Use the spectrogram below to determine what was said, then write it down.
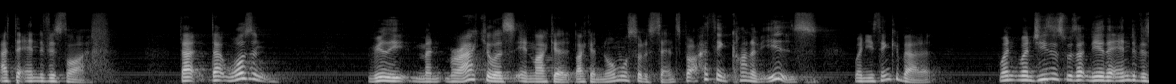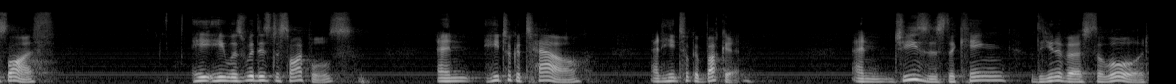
at the end of his life. That, that wasn't really miraculous in like a, like a normal sort of sense, but I think kind of is when you think about it. When, when Jesus was at near the end of his life, he, he was with his disciples and he took a towel and he took a bucket. And Jesus, the King of the universe, the Lord,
